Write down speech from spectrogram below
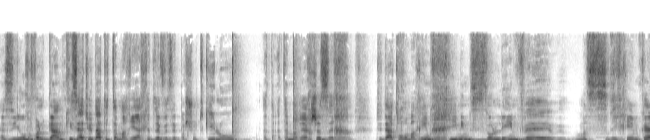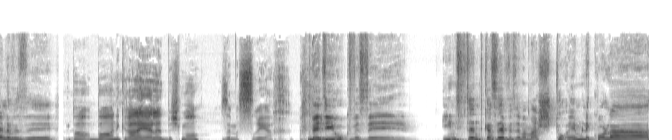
הזיוף, אבל גם כי זה, את יודעת, אתה מריח את זה, וזה פשוט כאילו, אתה, אתה מריח שזה, את יודעת, חומרים כימיים זולים ומסריחים כאלה, וזה... בוא, בוא נקרא לילד בשמו, זה מסריח. בדיוק, וזה אינסטנט כזה, וזה ממש תואם לכל, ה...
